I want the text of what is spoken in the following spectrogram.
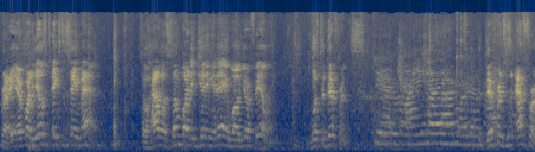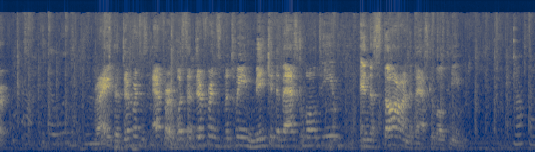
Right? Everybody else takes the same math. So how is somebody getting an A while you're failing? What's the difference? Yeah, trying harder. The difference is effort. Right? The difference is effort. What's the difference between Meek and the basketball team and the star on the basketball team? Nothing.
